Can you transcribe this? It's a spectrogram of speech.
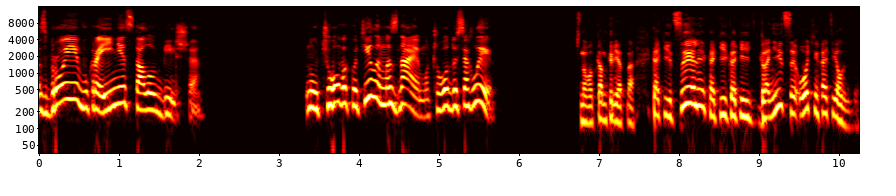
зброї в Україні стало більше. Ну, чого ви хотіли, ми знаємо, чого досягли. Ну, вот конкретно. Какие цели, какие, какие границы, очень хотелось бы.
